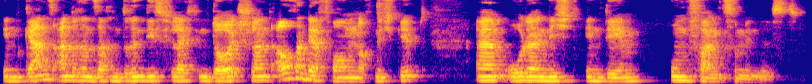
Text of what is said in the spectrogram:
in ganz anderen Sachen drin, die es vielleicht in Deutschland auch in der Form noch nicht gibt ähm, oder nicht in dem Umfang zumindest.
